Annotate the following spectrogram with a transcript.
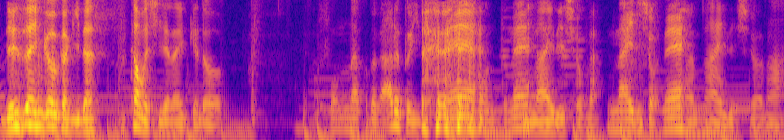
デザイン画を描き出すかもしれないけど、そんなことがあるといいですね本当ね。ないでしょうな。ないでしょうね。ないでしょうな。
